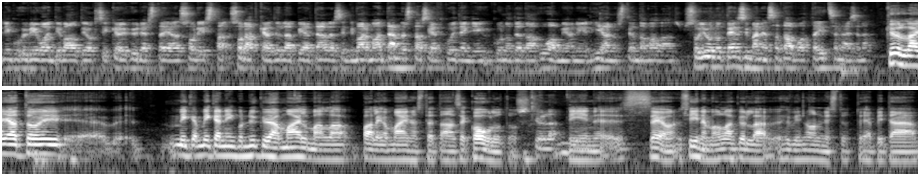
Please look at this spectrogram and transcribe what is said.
niin kuin hyvinvointivaltioksi köyhyydestä ja sodista, sodat käyty läpi ja tällaiset, niin varmaan tämmöiset asiat kuitenkin, kun otetaan huomioon, niin hienosti on tavallaan sujunut ensimmäinen sata vuotta itsenäisenä. Kyllä, ja toi mikä, mikä niin kuin nykyään maailmalla paljon mainostetaan, se koulutus, kyllä. niin se on, siinä me ollaan kyllä hyvin onnistuttu ja pitää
